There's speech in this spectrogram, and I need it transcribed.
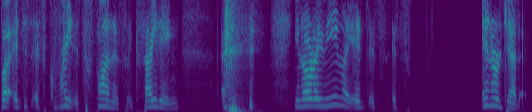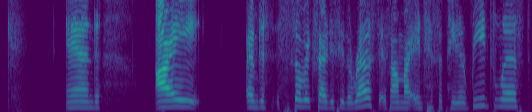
But it's just it's great, it's fun, it's exciting. you know what I mean? Like it's it's it's energetic, and I am just so excited to see the rest. It's on my anticipated reads list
